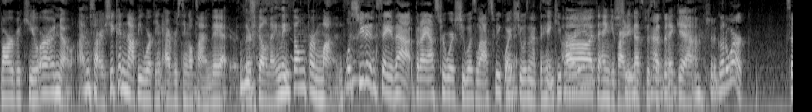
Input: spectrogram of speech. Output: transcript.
barbecue or uh, no, I'm sorry, she could not be working every single time they they're filming. They film for months. Well, she didn't say that, but I asked her where she was last week, why she wasn't at the hanky party. Oh, at the hanky party. She That's specific, to- yeah. She had to go to work. So,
